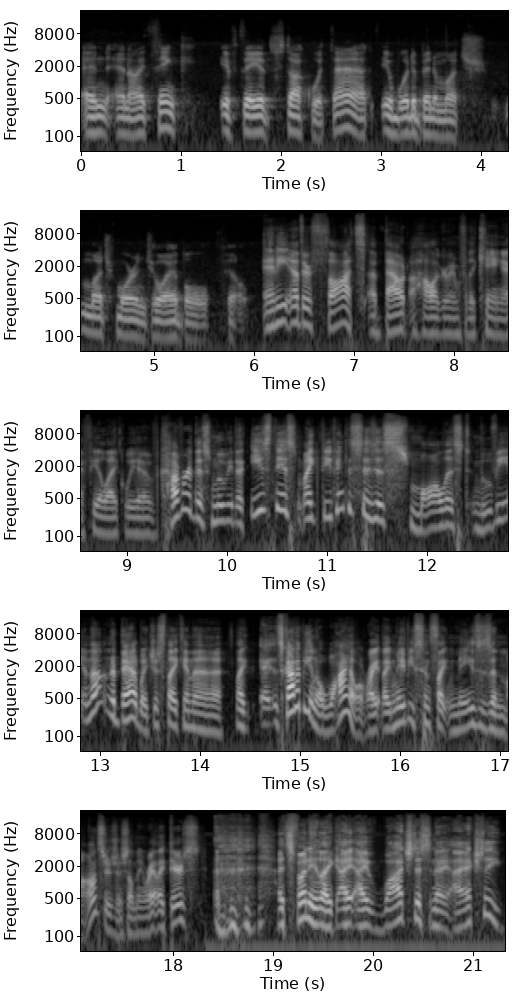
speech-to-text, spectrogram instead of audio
And, and I think if they had stuck with that, it would have been a much much more enjoyable film. Any other thoughts about A Hologram for the King? I feel like we have covered this movie. That is this, Mike? Do you think this is his smallest movie, and not in a bad way? Just like in a like, it's got to be in a while, right? Like maybe since like Mazes and Monsters or something, right? Like there's. it's funny. Like I, I watched this and I, I actually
